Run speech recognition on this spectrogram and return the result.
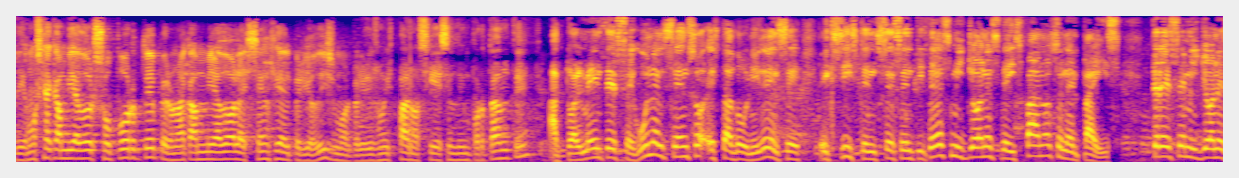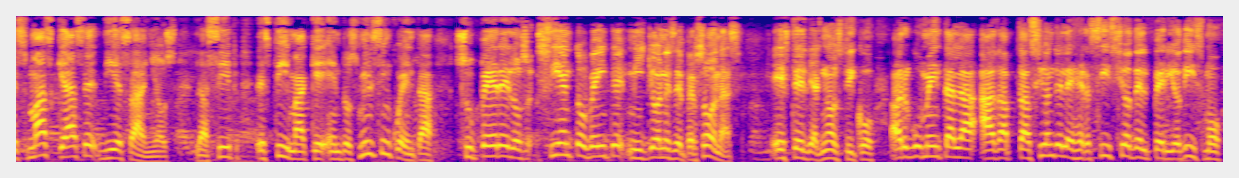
digamos que ha cambiado el soporte, pero no ha cambiado la esencia del periodismo. El periodismo hispano sigue siendo importante. Actualmente, según el censo estadounidense, existen 63 millones de hispanos en el país, 13 millones más que hace 10 años. La CIP estima que en 2050 supere los 120 millones de personas. Este diagnóstico argumenta la adaptación del ejercicio del periodismo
